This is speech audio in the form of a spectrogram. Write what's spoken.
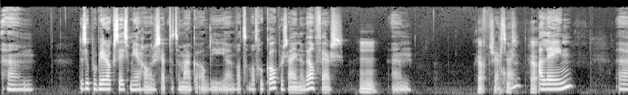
Ehm, dus ik probeer ook steeds meer gewoon recepten te maken, ook die eh, wat, wat goedkoper zijn en wel vers, Mhm. en Ja, vers zijn. Ja. Alleen, eh,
